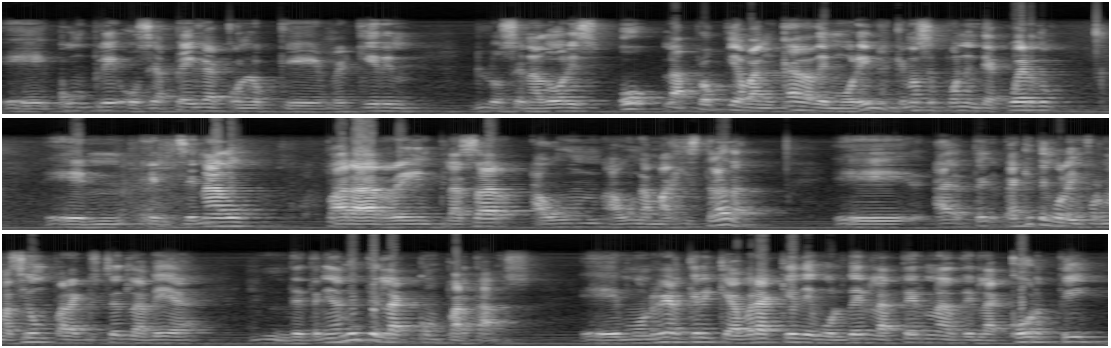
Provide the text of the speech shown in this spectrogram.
eh, cumple o se apega con lo que requieren los senadores o la propia bancada de Morena, que no se ponen de acuerdo en el Senado para reemplazar a, un, a una magistrada. Eh, aquí tengo la información para que usted la vea detenidamente, la compartamos. Eh, Monreal cree que habrá que devolver la terna de la Corte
